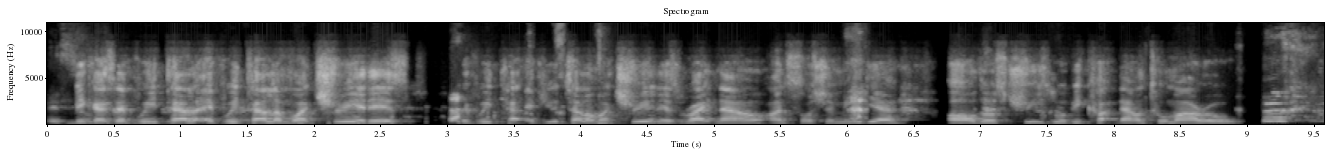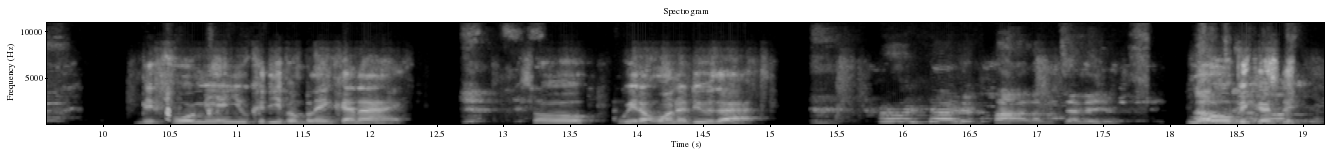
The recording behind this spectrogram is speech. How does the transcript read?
It's because if we tell if we tell them what tree it is, if we tell if you tell them what tree it is right now on social media, all those trees will be cut down tomorrow before me and you could even blink an eye. So we don't want to do that. Oh God, Paul, I'm telling you. No, because the,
